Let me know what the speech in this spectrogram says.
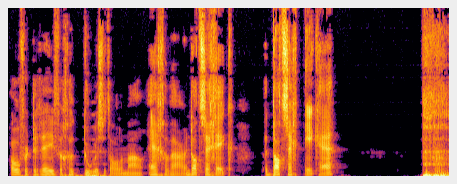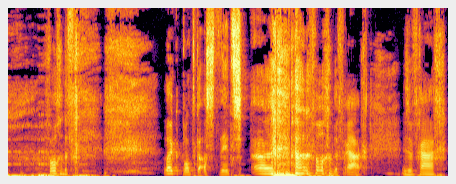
Overdreven gedoe is het allemaal. Echt waar. En dat zeg ik. Dat zeg ik, hè? Volgende vraag. Leuke podcast, dit. De volgende vraag is een vraag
